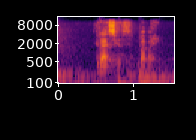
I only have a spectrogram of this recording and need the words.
Gracias. Bye bye.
